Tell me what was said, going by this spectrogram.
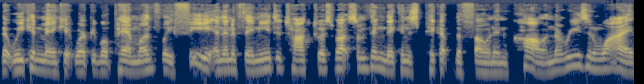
that we can make it where people pay a monthly fee and then if they need to talk to us about something they can just pick up the phone and call. And the reason why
